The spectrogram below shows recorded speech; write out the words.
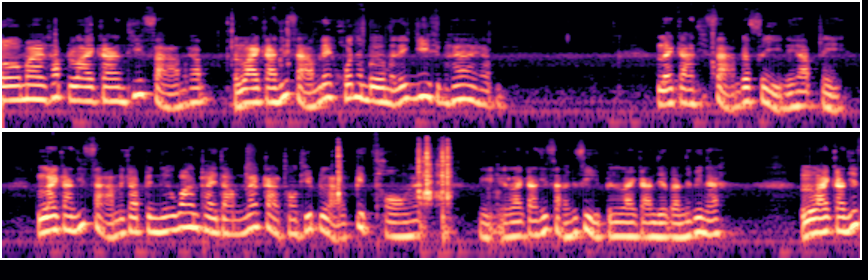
ต่อมาครับรายการที่ 3 ครับ รายการที่ 3 เลขโค้ดนัมเบอร์หมายเลข 25 ครับ รายการที่ 3 กับ4นะครับนี่ รายการที่ 3 นะครับ เป็นเนื้อว่านภายดำหน้ากากทองทิพย์หลังปิดทองฮะนี่รายการที่ 3 ที่ 4 เป็นรายการเดียวกันนะพี่นะรายการที่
